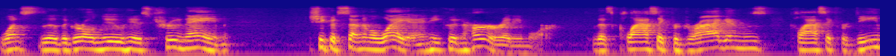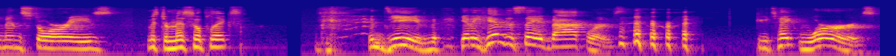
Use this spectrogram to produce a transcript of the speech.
once the, the girl knew his true name, she could send him away and he couldn't hurt her anymore. That's classic for dragons, classic for demon stories. Mr. Mxyzptlk. Indeed, getting him to say it backwards. right. you take words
